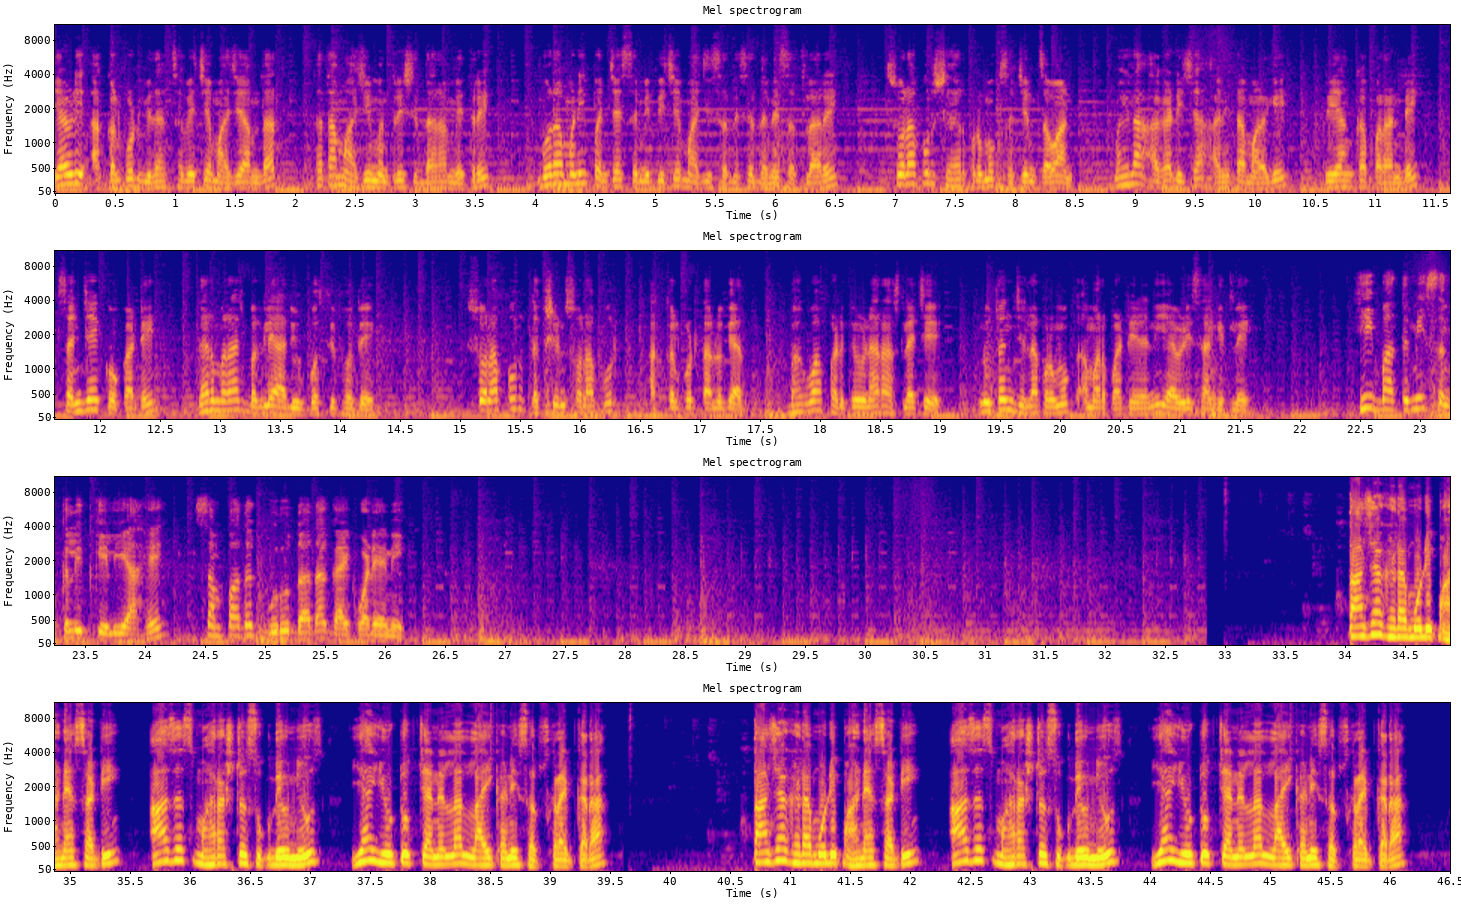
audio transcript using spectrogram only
यावेळी अक्कलकोट विधानसभेचे माजी आमदार तथा माजी मंत्री सिद्धाराम मेत्रे बोरामणी पंचायत समितीचे माजी सदस्य धनेश सतलारे सोलापूर शहर प्रमुख सचिन चव्हाण महिला आघाडीच्या अनिता माळगे प्रियांका परांडे संजय कोकाटे धर्मराज बगले आदी उपस्थित होते. सोलापूर दक्षिण सोलापूर अक्कलकोट तालुक्यात भगवा फडकविणार असल्याचे नूतन जिल्हा प्रमुख अमर पाटील यांनी यावेळी सांगितले. ही बातमी संकलित केली आहे संपादक गुरुदादा गायकवाड यांनी. ताज्या घडामोडी पाहण्यासाठी आजच महाराष्ट्र सुखदेव न्यूज या यूट्यूब चॅनलला लाईक आणि सबस्क्राईब करा. ताज्या घडामोडी पाहण्यासाठी आजच महाराष्ट्र सुखदेव न्यूज या यूट्यूब चॅनलला लाईक आणि सबस्क्राईब करा.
